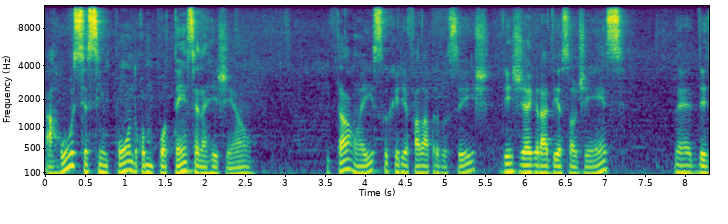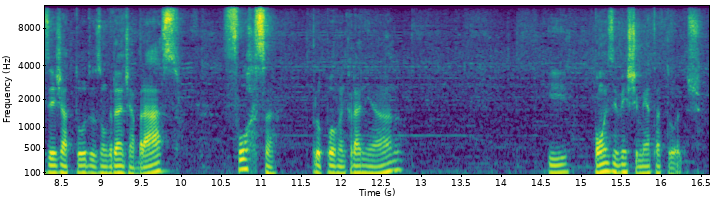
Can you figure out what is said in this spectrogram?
a Rússia se impondo como potência na região. Então, é isso que eu queria falar para vocês. Desde já agradeço a audiência, né? desejo a todos um grande abraço, força para o povo ucraniano e bons investimentos a todos.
